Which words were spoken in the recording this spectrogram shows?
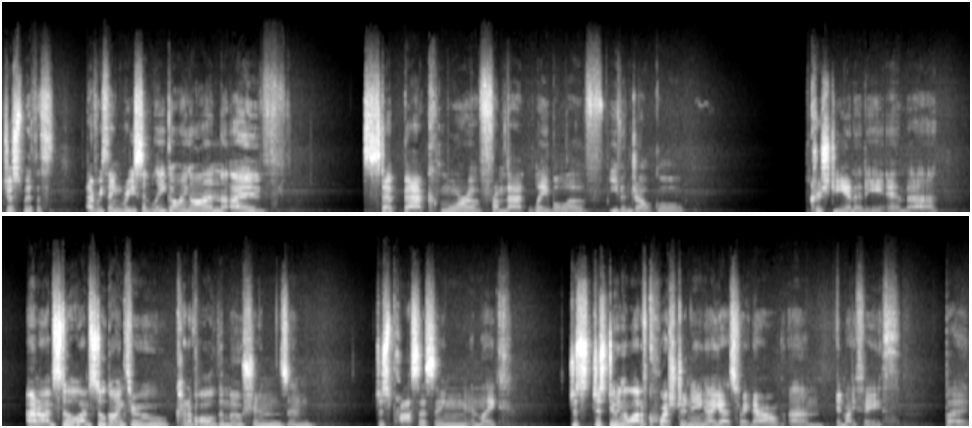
just with this- everything recently going on, I've stepped back more of from that label of evangelical Christianity and uh, I don't know. I'm still I'm still going through kind of all the motions and just processing and like just just doing a lot of questioning, I guess, right now um, in my faith. But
